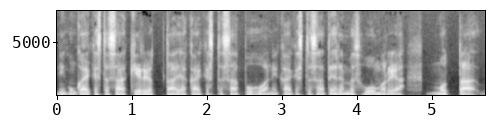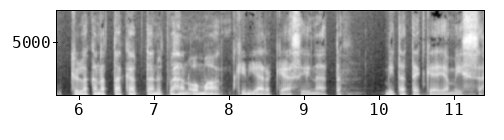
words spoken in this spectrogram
niin kuin kaikesta saa kirjoittaa ja kaikesta saa puhua, niin kaikesta saa tehdä myös huumoria. Mutta kyllä kannattaa käyttää nyt vähän omaakin järkeä siinä, että mitä tekee ja missä.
